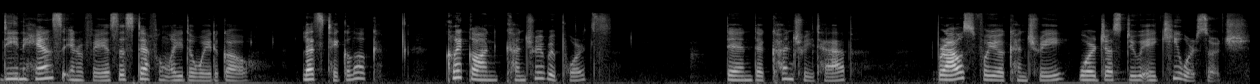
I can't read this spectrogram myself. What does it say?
the enhanced interface is definitely the way to go. Let's take a look. Click on Country Reports, then the Country tab. Browse for your country or just do a keyword search.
